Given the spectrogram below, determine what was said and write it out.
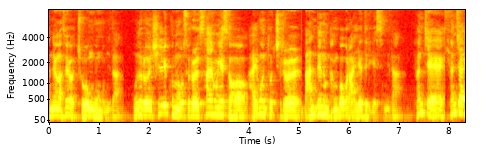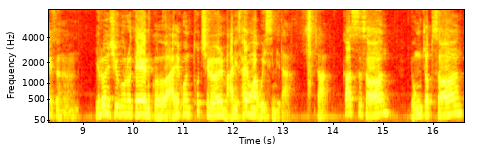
안녕하세요. 좋은공구입니다. 오늘은 실리콘 호스를 사용해서 알곤 토치를 만드는 방법을 알려드리겠습니다. 현재 현장에서는 이런 식으로 된 그 알곤 토치를 많이 사용하고 있습니다. 자, 가스선, 용접선,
